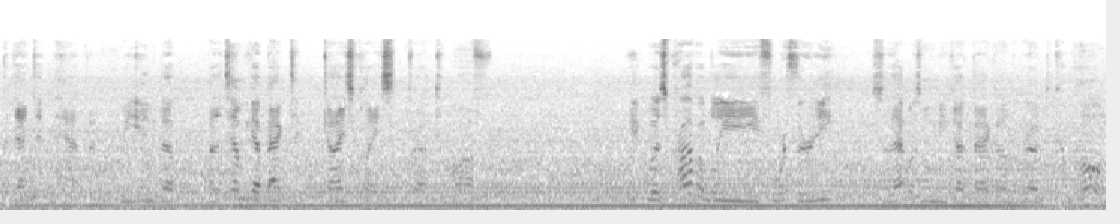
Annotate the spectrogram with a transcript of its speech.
but that didn't happen. We ended up, by the time we got back to Guy's place and dropped him off, it was probably 4.30, So that was when we got back on the road to come home.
